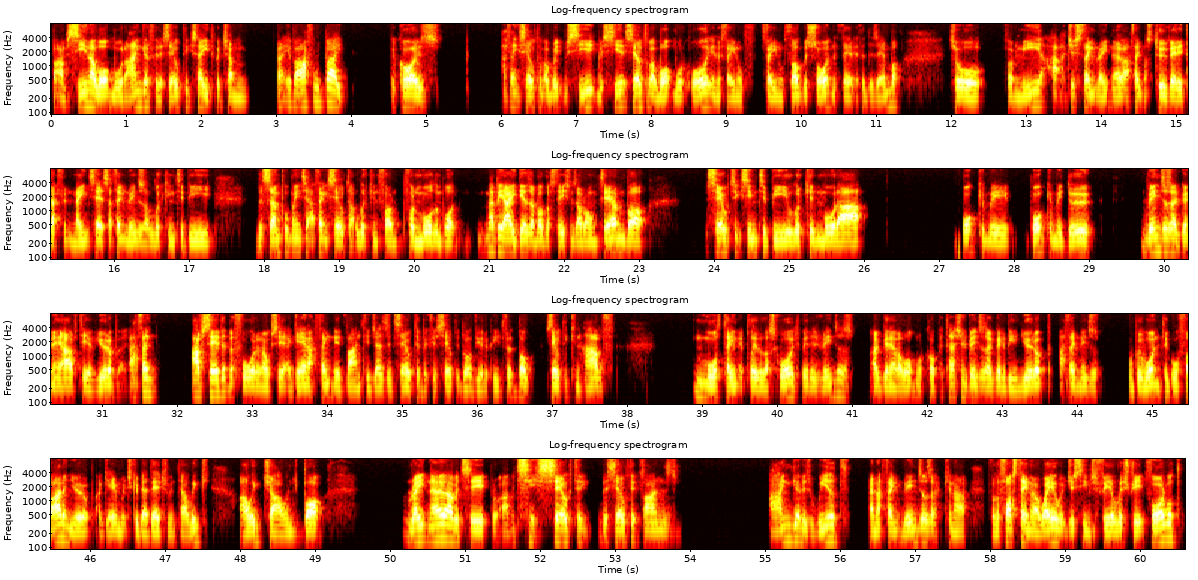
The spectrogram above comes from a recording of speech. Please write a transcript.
But I'm seeing a lot more anger for the Celtic side, which I'm pretty baffled by because I think Celtic, we see it, we see it, Celtic a lot more quality in the final final third. We saw it on the 30th of December. So for me, I just think right now, I think there's two very different mindsets. I think Rangers are looking to be the simple mindset. I think Celtic are looking for, for more than what maybe ideas of other stations are long term, but Celtic seem to be looking more at what can we what can we do. Rangers are going to have to have Europe. I think I've said it before and I'll say it again. I think the advantage is in Celtic because Celtic don't have European football. Celtic can have more time to play with a squad, whereas Rangers are going to have a lot more competition. Rangers are going to be in Europe. I think Rangers will be wanting to go far in Europe again, which could be a detriment to a league, a league challenge. But right now, I would say I would say Celtic, the Celtic fans' anger is weird, and I think Rangers are kind of for the first time in a while. It just seems fairly straightforward.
